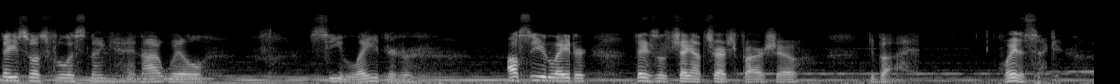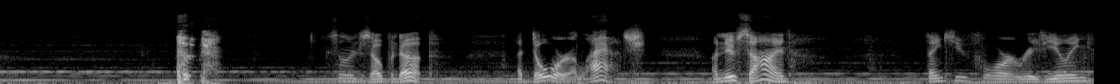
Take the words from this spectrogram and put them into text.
Thank you so much for listening, and I will see you later. I'll see you later. Thanks for checking out the Trash Fire Show. Goodbye. Wait a second. Something just opened up. A door, a latch, a new sign. Thank you for reviewing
